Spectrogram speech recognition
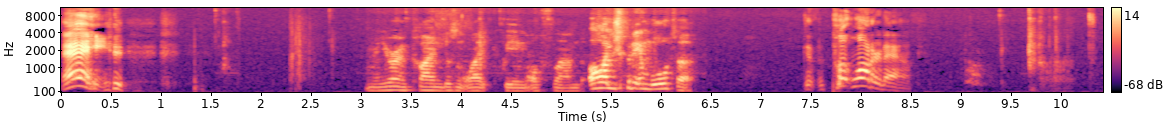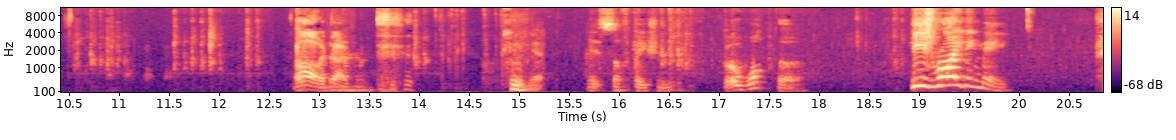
Hey! I mean, your own kind doesn't like being off land. Oh, you should put it in water. Put water down. Oh, oh I it died. know how- It's suffocation. But what the? He's riding me!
